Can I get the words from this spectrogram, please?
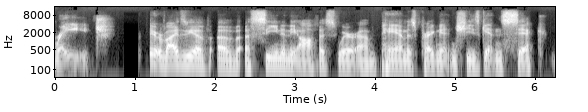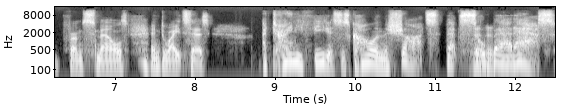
rage." it reminds me of of a scene in the office where um, Pam is pregnant and she's getting sick from smells, and Dwight says, "A tiny fetus is calling the shots. That's so badass."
